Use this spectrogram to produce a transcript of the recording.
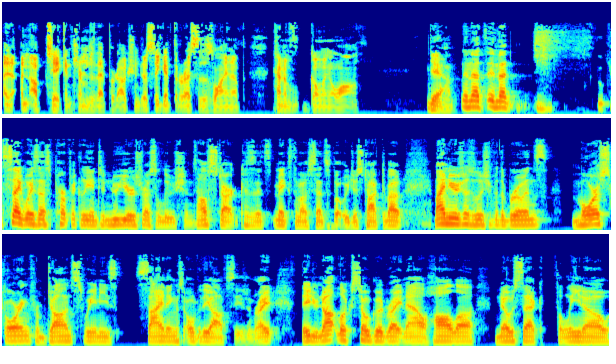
an uptick in terms of that production just to get the rest of this lineup kind of going along. Yeah, and that's and that segues us perfectly into New Year's resolutions. I'll start because it makes the most sense with what we just talked about. My New Year's resolution for the Bruins, more scoring from Don Sweeney's signings over the offseason, right? They do not look so good right now. Haula, Nosek, Foligno.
